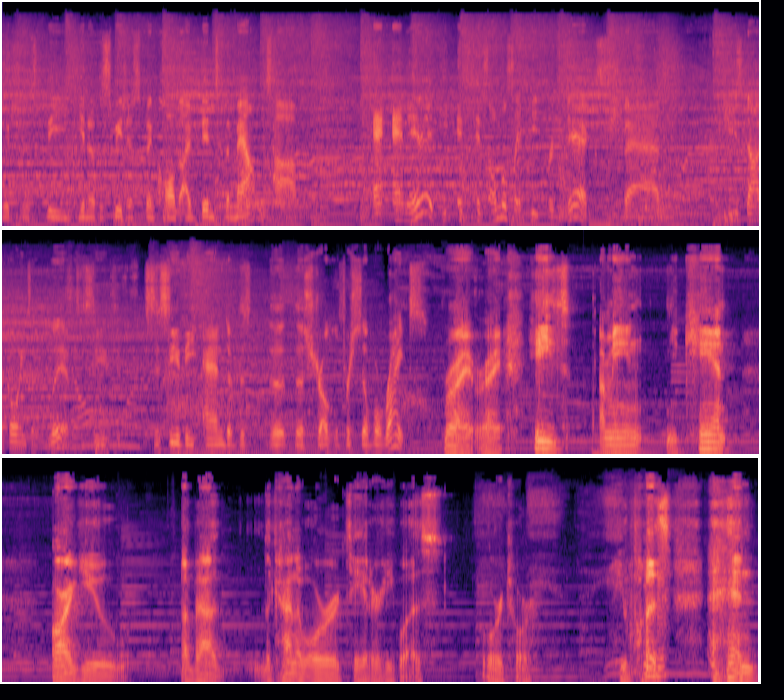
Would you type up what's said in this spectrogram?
which is the, you know, the speech that's been called I've Been to the Mountaintop. And, and in it, it, it's almost like he predicts that he's not going to live to see to see the end of the, the, the struggle for civil rights. Right, right. He's, I mean, you can't argue about the kind of orator he was, orator he was, mm-hmm. and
